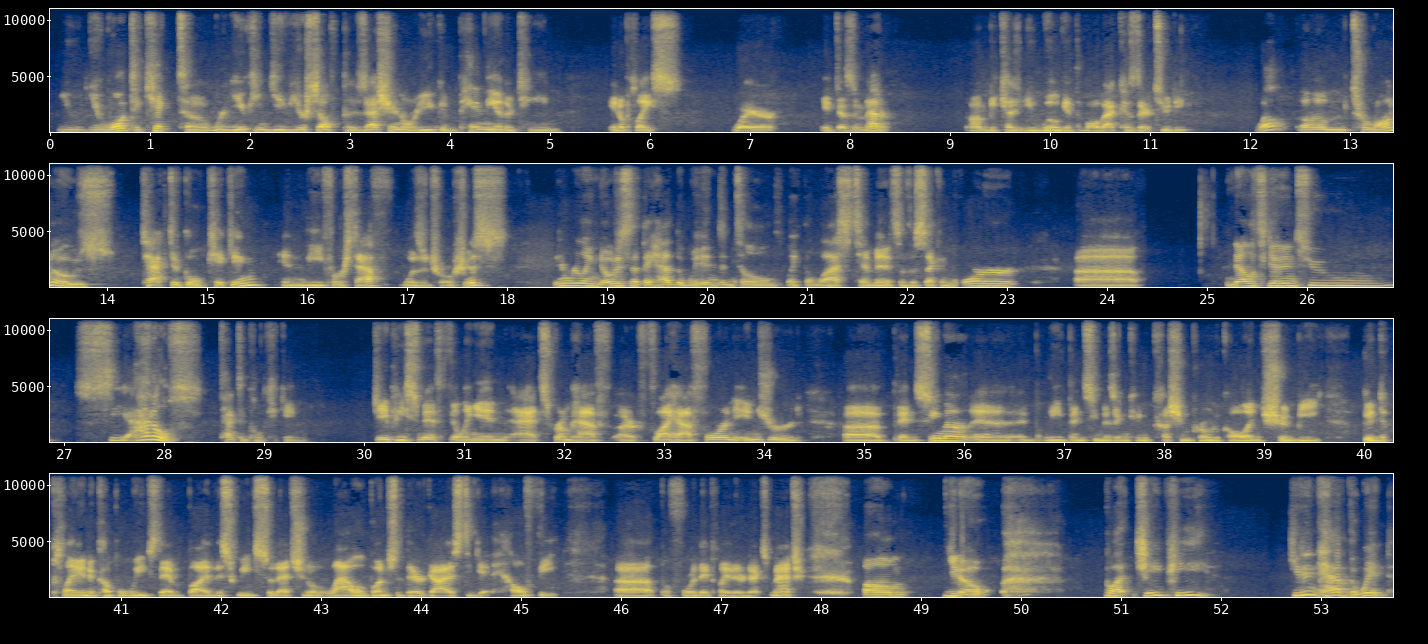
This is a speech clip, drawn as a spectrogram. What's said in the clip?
You you want to kick to where you can give yourself possession, or you can pin the other team in a place where it doesn't matter, um, because you will get the ball back because they're too deep. Well, um, Toronto's tactical kicking in the first half was atrocious. Didn't really notice that they had the wind until like the last 10 minutes of the second quarter. Uh, now let's get into Seattle's tactical kicking. JP Smith filling in at scrum half or fly half for an injured uh, Ben Cima. And I believe Ben is in concussion protocol and should be good to play in a couple weeks. They have a bye this week, so that should allow a bunch of their guys to get healthy uh, before they play their next match. Um, you know, but JP, he didn't have the wind,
